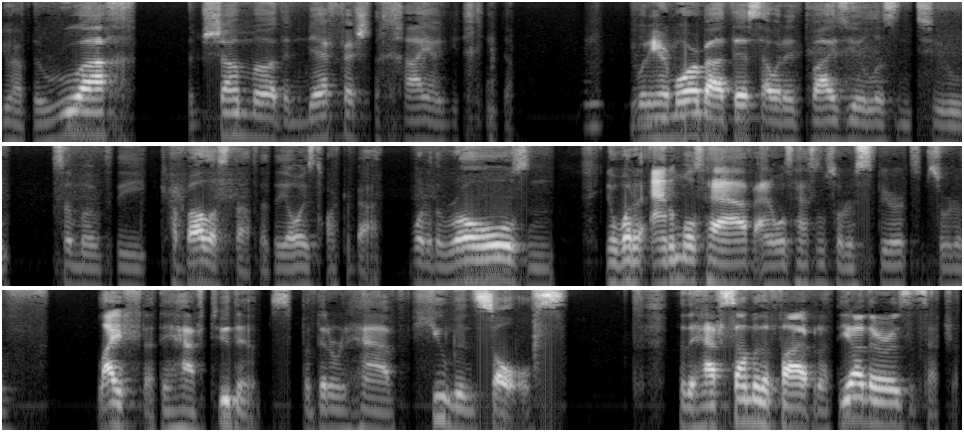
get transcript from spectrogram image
you have the ruach, the neshama, the nefesh, the chaya, and yechida. If you want to hear more about this, I would advise you to listen to some of the Kabbalah stuff that they always talk about. What are the roles and you know what do animals have? Animals have some sort of spirit, some sort of life that they have to them, but they don't have human souls. So they have some of the five, but not the others, etc.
